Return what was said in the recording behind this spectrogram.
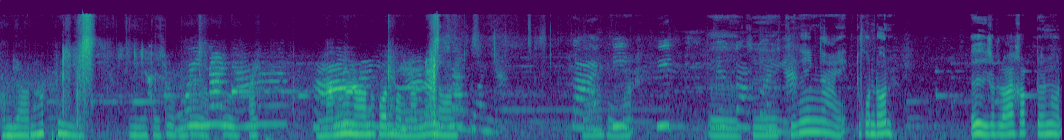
คนเดียวนะครับไม่มีไม่มีใครช่วยผมได้หรอกทุกคนไป ผมนำแน่นอนทุกคนผมนำแน่นอนเพราะว่าผมอะเออคือคือง่ายๆทุกคนโดน เออเรียบร้อยครับโดนหมด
